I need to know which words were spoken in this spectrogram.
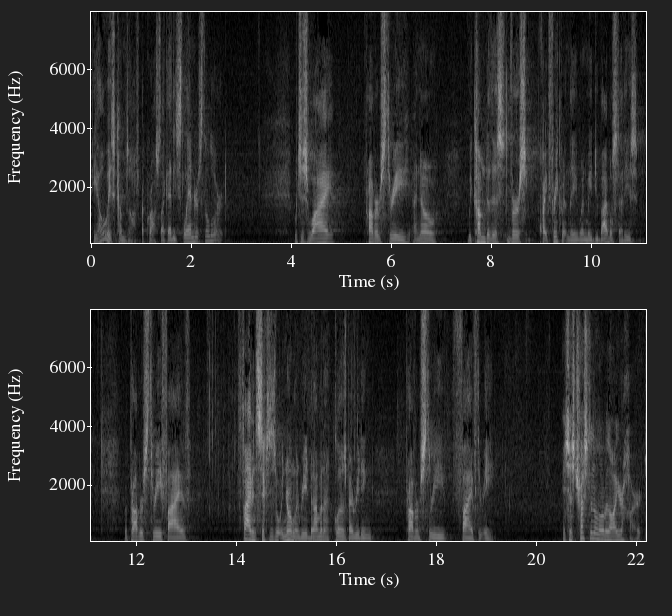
He always comes off across like that. He slanders the Lord. Which is why Proverbs 3, I know we come to this verse quite frequently when we do Bible studies, but Proverbs 3, 5, 5 and 6 is what we normally read, but I'm going to close by reading Proverbs 3, 5 through 8. It says, Trust in the Lord with all your heart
